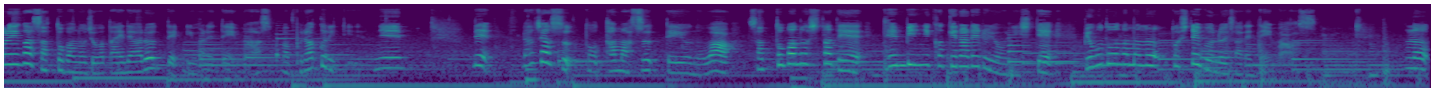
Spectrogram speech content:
これがサットバの状態であるって言われています、まあ、プラクリティですね。でラジャスとタマスっていうのはサットバの下で天秤にかけられるようにして平等なものとして分類されています。この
